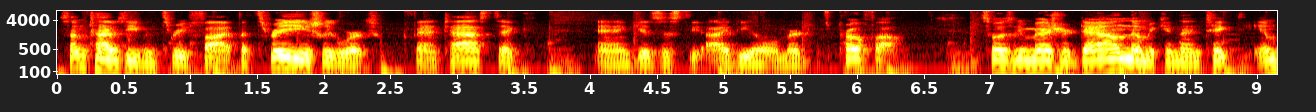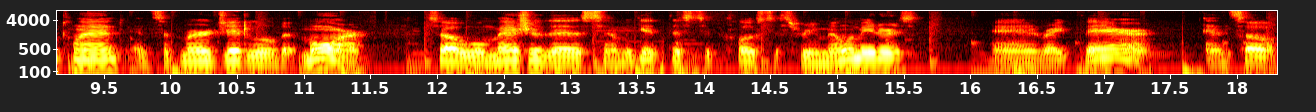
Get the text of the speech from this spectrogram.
sometimes even 3.5, but 3 usually works fantastic and gives us the ideal emergence profile. So as we measure down, then we can then take the implant and submerge it a little bit more. So we'll measure this and we get this to close to 3 millimeters and right there. And so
